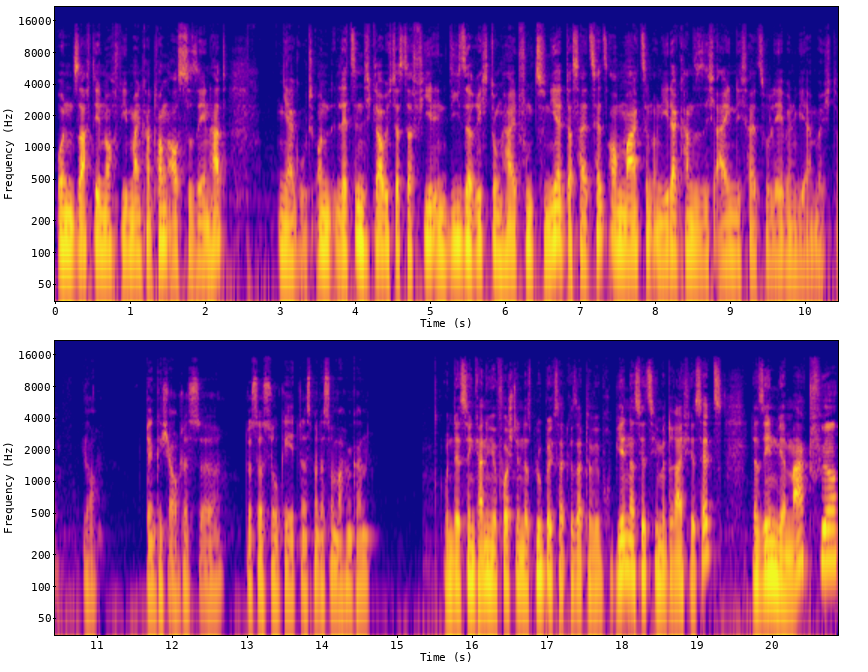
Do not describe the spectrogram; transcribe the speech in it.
und sag dir noch, wie mein Karton auszusehen hat. Ja gut, und letztendlich glaube ich, dass da viel in dieser Richtung halt funktioniert, dass halt Sets auf dem Markt sind und jeder kann sie sich eigentlich halt so labeln, wie er möchte. Ja, denke ich auch, dass äh, dass das so geht, dass man das so machen kann. Und deswegen kann ich mir vorstellen, dass Bluebricks hat gesagt, wir probieren das jetzt hier mit drei, vier Sets. Da sehen wir einen Markt für.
